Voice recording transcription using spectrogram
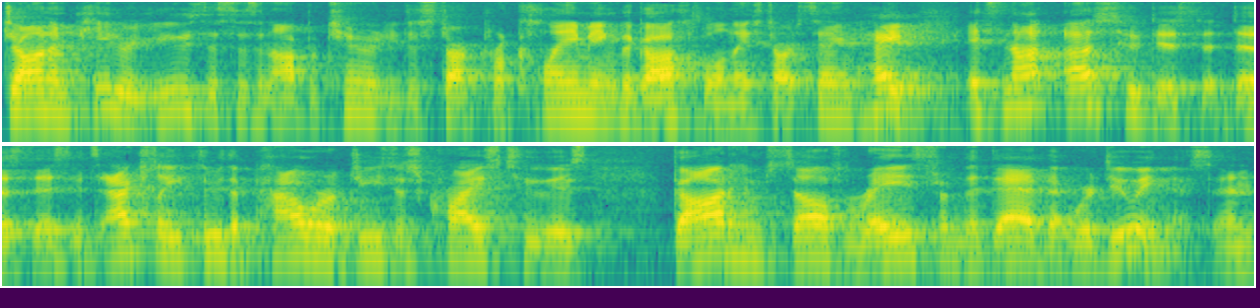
John and Peter use this as an opportunity to start proclaiming the gospel. And they start saying, hey, it's not us who does, does this, it's actually through the power of Jesus Christ, who is God Himself raised from the dead, that we're doing this. And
